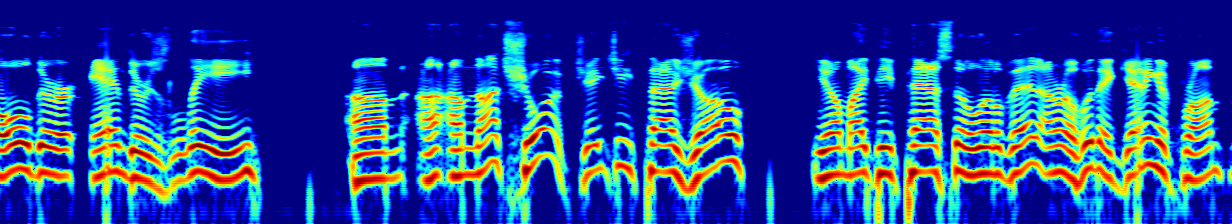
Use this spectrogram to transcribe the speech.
older Anders Lee. Um, I, am not sure if JG Pageau, you know, might be past it a little bit. I don't know who they're getting it from.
